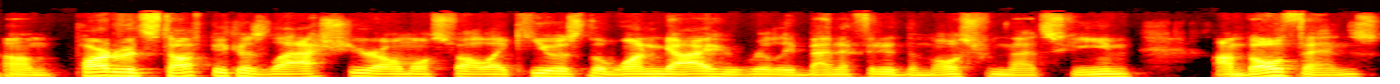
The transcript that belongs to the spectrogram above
Um, part of it's tough because last year I almost felt like he was the one guy who really benefited the most from that scheme on both ends.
